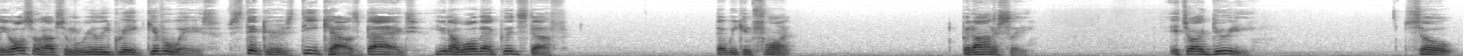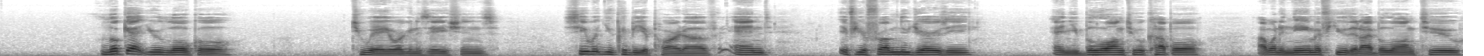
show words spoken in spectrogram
they also have some really great giveaways stickers, decals, bags, you know, all that good stuff that we can flaunt. But honestly, it's our duty. So look at your local 2A organizations, see what you could be a part of. And if you're from New Jersey, and you belong to a couple, I want to name a few that I belong to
